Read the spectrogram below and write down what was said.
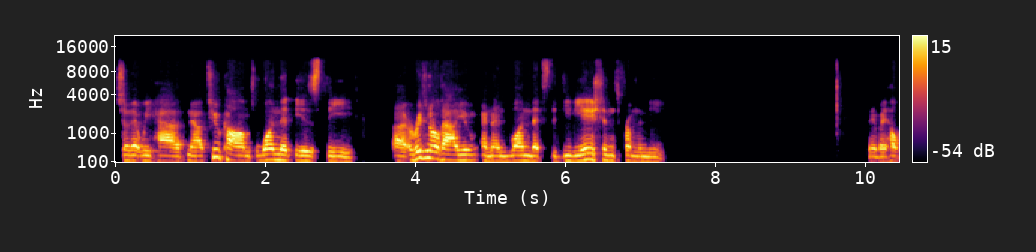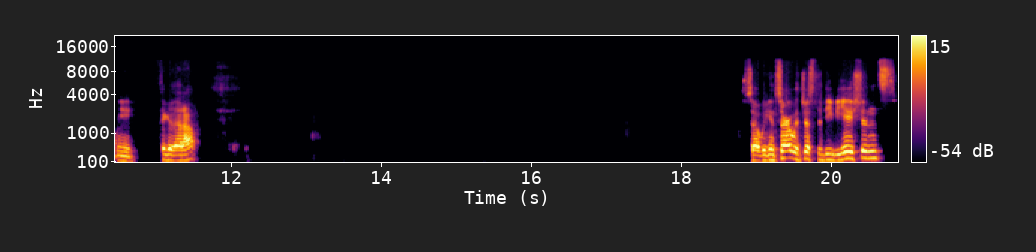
so that we have now two columns, one that is the uh, original value and then one that's the deviations from the mean. Anybody help me figure that out? So we can start with just the deviations.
